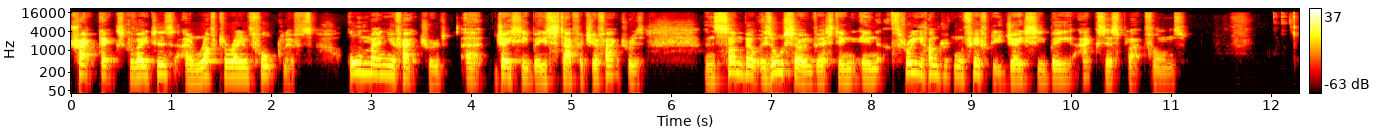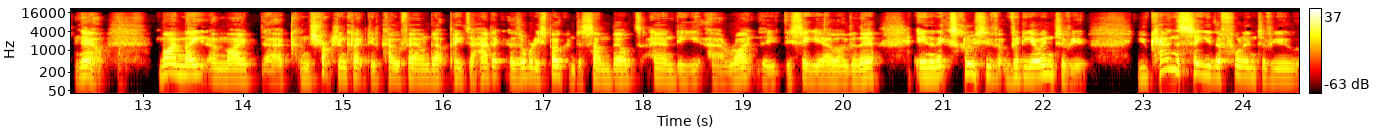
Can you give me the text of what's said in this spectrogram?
tracked excavators, and rough terrain forklifts, all manufactured at JCB's Staffordshire factories. And Sunbelt is also investing in 350 JCB access platforms. Now, my mate and my uh, construction collective co-founder Peter Haddock has already spoken to Sunbelt Andy uh, Wright, the, the, CEO over there, in an exclusive video interview. You can see the full interview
